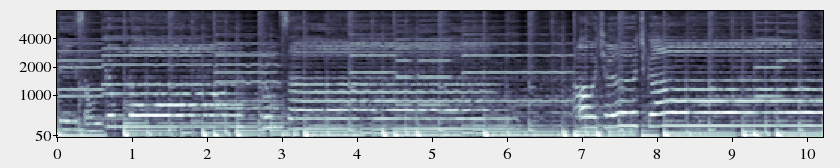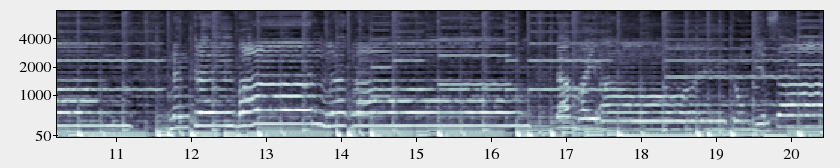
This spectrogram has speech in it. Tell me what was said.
ទីសង្ឃឹមដ៏ព្រំសាឲ្យឈើឆ្កានឹងត្រូវបានលើកឡើងដើម្បី song.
